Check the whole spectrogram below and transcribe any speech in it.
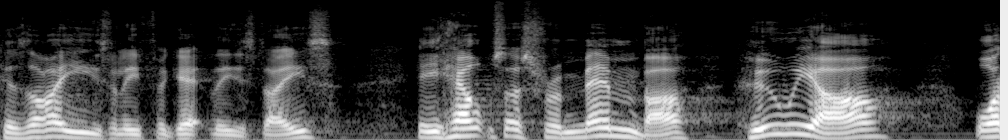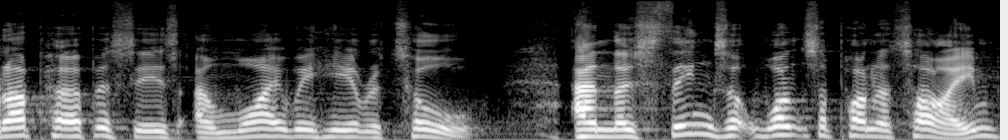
because I easily forget these days. He helps us remember who we are, what our purpose is, and why we're here at all. And those things that once upon a time,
